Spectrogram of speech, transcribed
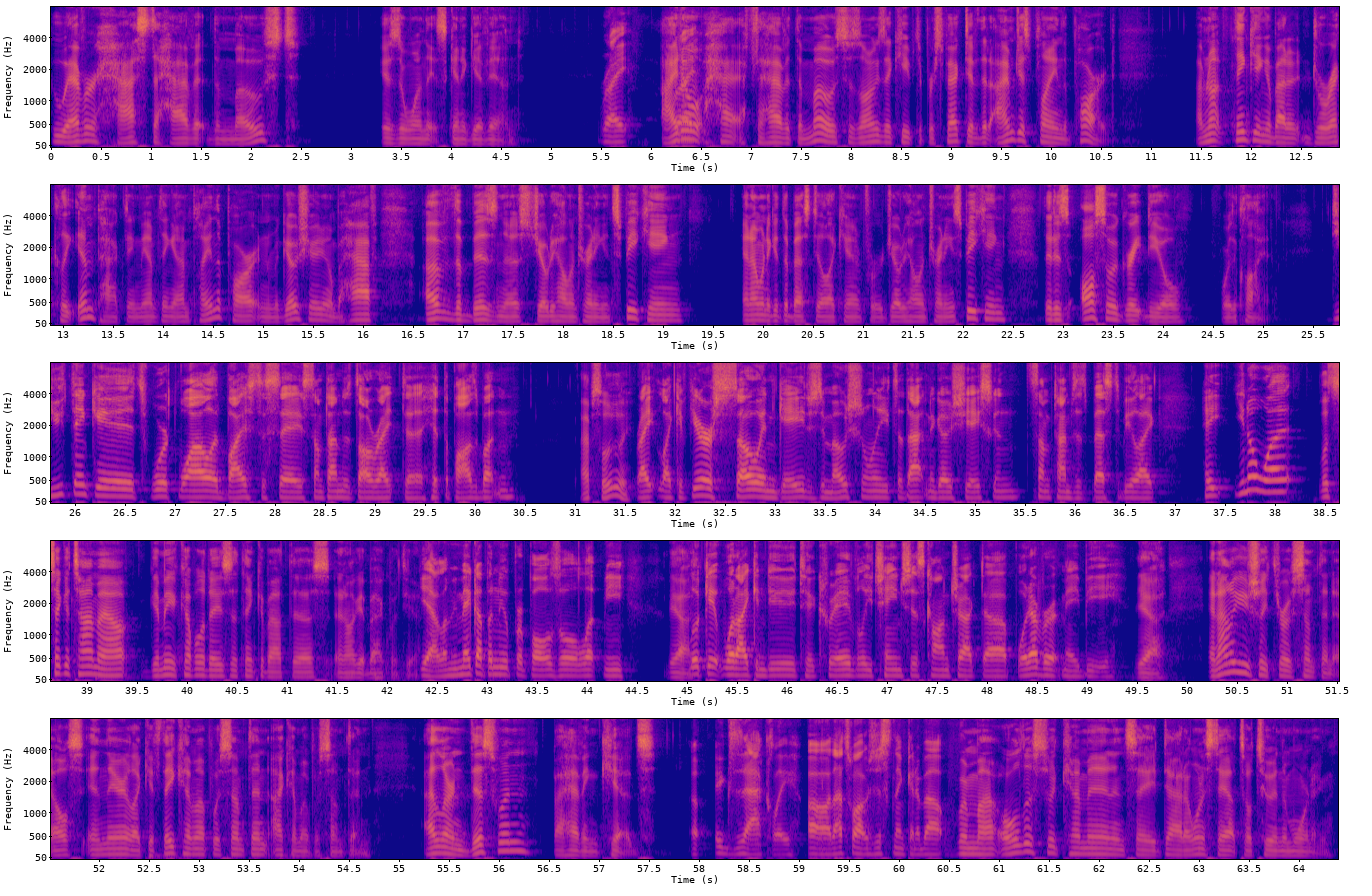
whoever has to have it the most is the one that's going to give in. Right. I Right. don't have to have it the most as long as I keep the perspective that I'm just playing the part. I'm not thinking about it directly impacting me. I'm thinking I'm playing the part and negotiating on behalf of the business, Jody Holland Training and Speaking, and I want to get the best deal I can for Jody Holland Training and Speaking that is also a great deal for the client. Do you think it's worthwhile advice to say sometimes it's all right to hit the pause button? Absolutely. right? Like if you're so engaged emotionally to that negotiation, sometimes it's best to be like, "Hey, you know what? Let's take a time out. Give me a couple of days to think about this and I'll get back with you. Yeah, let me make up a new proposal. Let me Yeah. look at what I can do to creatively change this contract up, whatever it may be." Yeah. And I'll usually throw something else in there. Like if they come up with something, I come up with something. I learned this one by having kids. Oh, exactly. Oh, that's what I was just thinking about. When my oldest would come in and say, Dad, I want to stay out till two in the morning.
